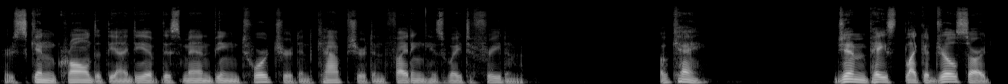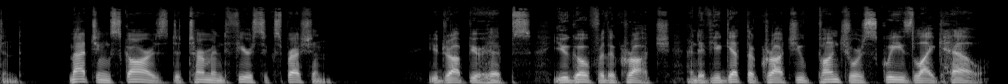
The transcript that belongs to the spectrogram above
Her skin crawled at the idea of this man being tortured and captured and fighting his way to freedom. Okay. Jim paced like a drill sergeant, matching Scar's determined, fierce expression. You drop your hips, you go for the crotch, and if you get the crotch, you punch or squeeze like hell.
